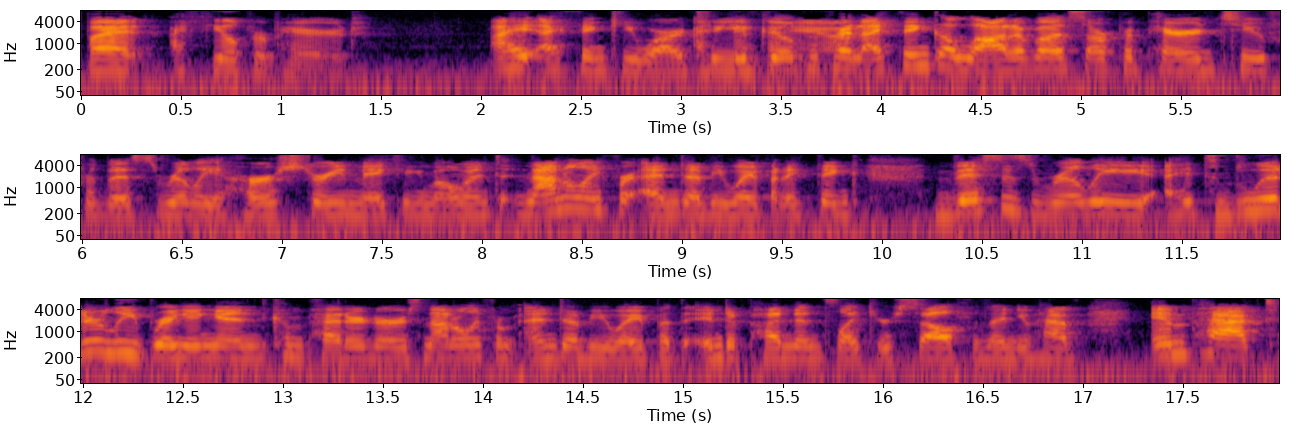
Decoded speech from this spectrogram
but I feel prepared. I, I think you are too. You feel I prepared. I think a lot of us are prepared too for this really history making moment, not only for NWA, but I think this is really, it's literally bringing in competitors, not only from NWA, but the independents like yourself. And then you have Impact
